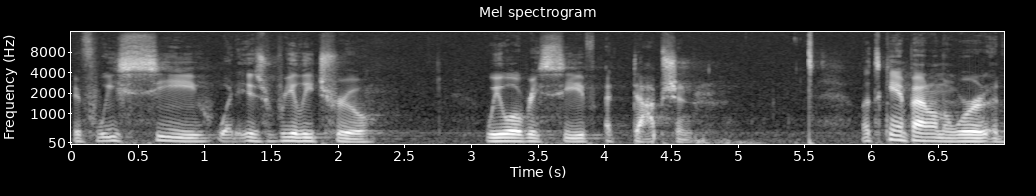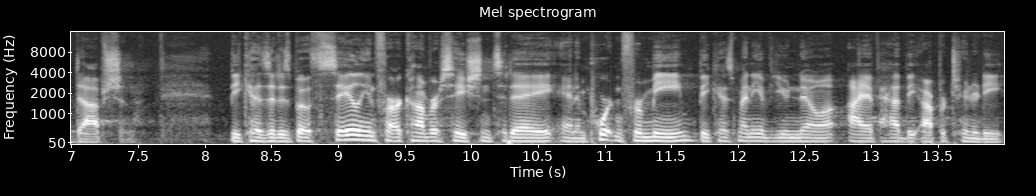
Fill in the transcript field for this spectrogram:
if we see what is really true, we will receive adoption. Let's camp out on the word adoption because it is both salient for our conversation today and important for me because many of you know I have had the opportunity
